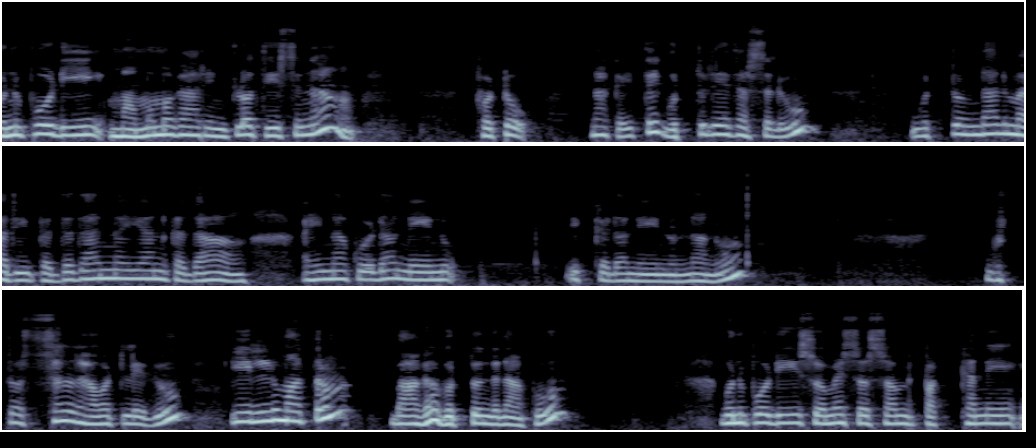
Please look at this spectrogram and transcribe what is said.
గుణపూడి మా అమ్మమ్మ గారింట్లో తీసిన ఫోటో. నాకైతే గుర్తులేదు అసలు. గుర్తుండాలి మరి పెద్దదాన్ని అయ్యాను కదా. అయినా కూడా నేను ఇక్కడ నేనున్నాను. గుర్తు అస్సలు రావట్లేదు. ఈ ఇల్లు మాత్రం బాగా గుర్తుంది నాకు. గుణపూడి సోమేశ్వర స్వామి పక్కనే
